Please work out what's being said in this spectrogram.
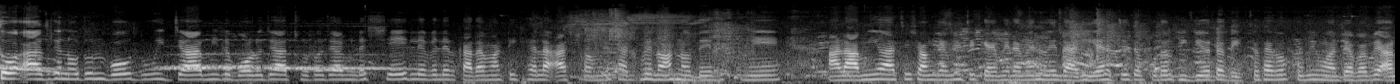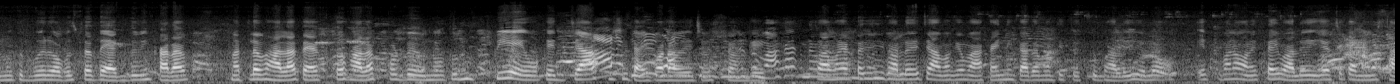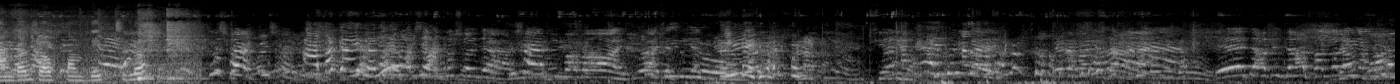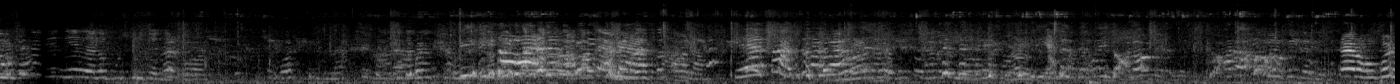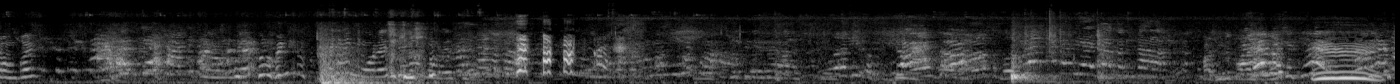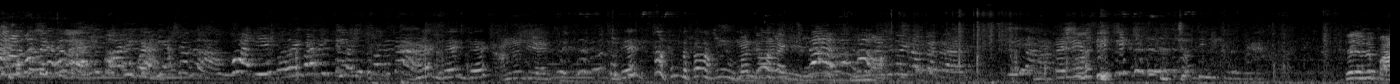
তো আজকে নতুন বউ, দুই যা মিলে, বড় যা, ছোট যা মিলে, সেই লেভেলের কাদামাটি খেলা আর সঙ্গে থাকবে ননদের মেয়ে। আর আমিও আছি সঙ্গে, আমি হচ্ছে ক্যামেরাম্যান হয়ে দাঁড়িয়ে আছি। তো পুরো ভিডিওটা দেখতে থাকো, খুবই মজা পাবে। আর নতুন বইয়ের অবস্থা তো একদমই খারাপ। মতলব হালাত এত খারাপ করবে নতুন পেয়ে ওকে যা খুশি তাই করা হয়েছে ওর সঙ্গে তো আমার একটা জিনিস ভালো হয়েছে আমাকে মাখায়নি কাদামাটি তো একটু ভালোই হলো একটু মানে অনেকটাই ভালো হয়ে গেছে কারণ আমার সব কমপ্লিট ছিল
